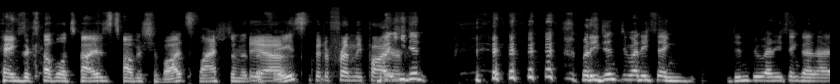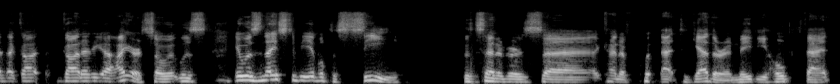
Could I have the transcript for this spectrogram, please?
pegged a couple of times. Thomas Chabot slashed him in the yeah, face, bit of friendly fire. but he didn't. but he didn't do anything. Didn't do anything that uh, that got got any higher. So it was it was nice to be able to see the Senators uh, kind of put that together and maybe hope that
